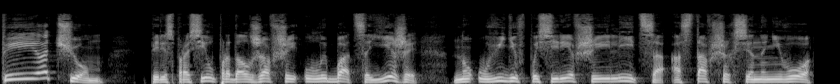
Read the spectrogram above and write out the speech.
Ты о чем? переспросил продолжавший улыбаться Ежи, но увидев посеревшие лица оставшихся на него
